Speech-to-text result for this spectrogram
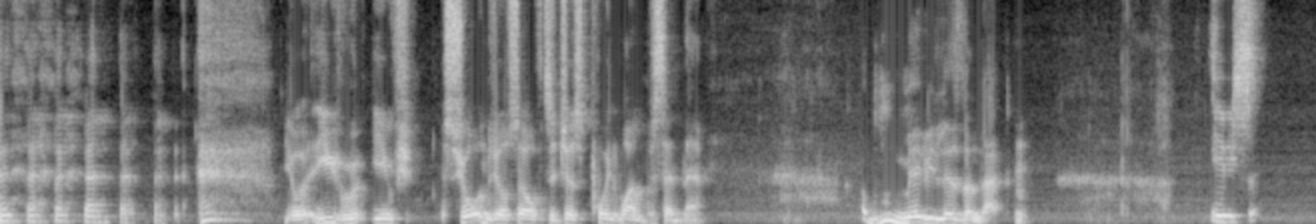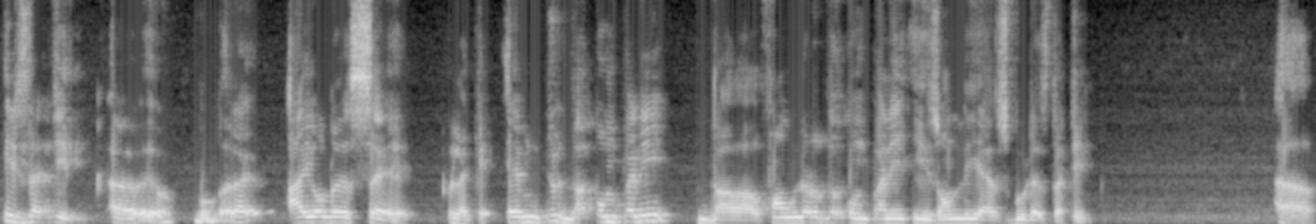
you have you've, you've shortened yourself to just 0.1% now. Maybe less than that. Hmm. Hmm. It's, it's that it. Uh, I always say like M2, the company, the founder of the company is only as good as the team. Uh,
